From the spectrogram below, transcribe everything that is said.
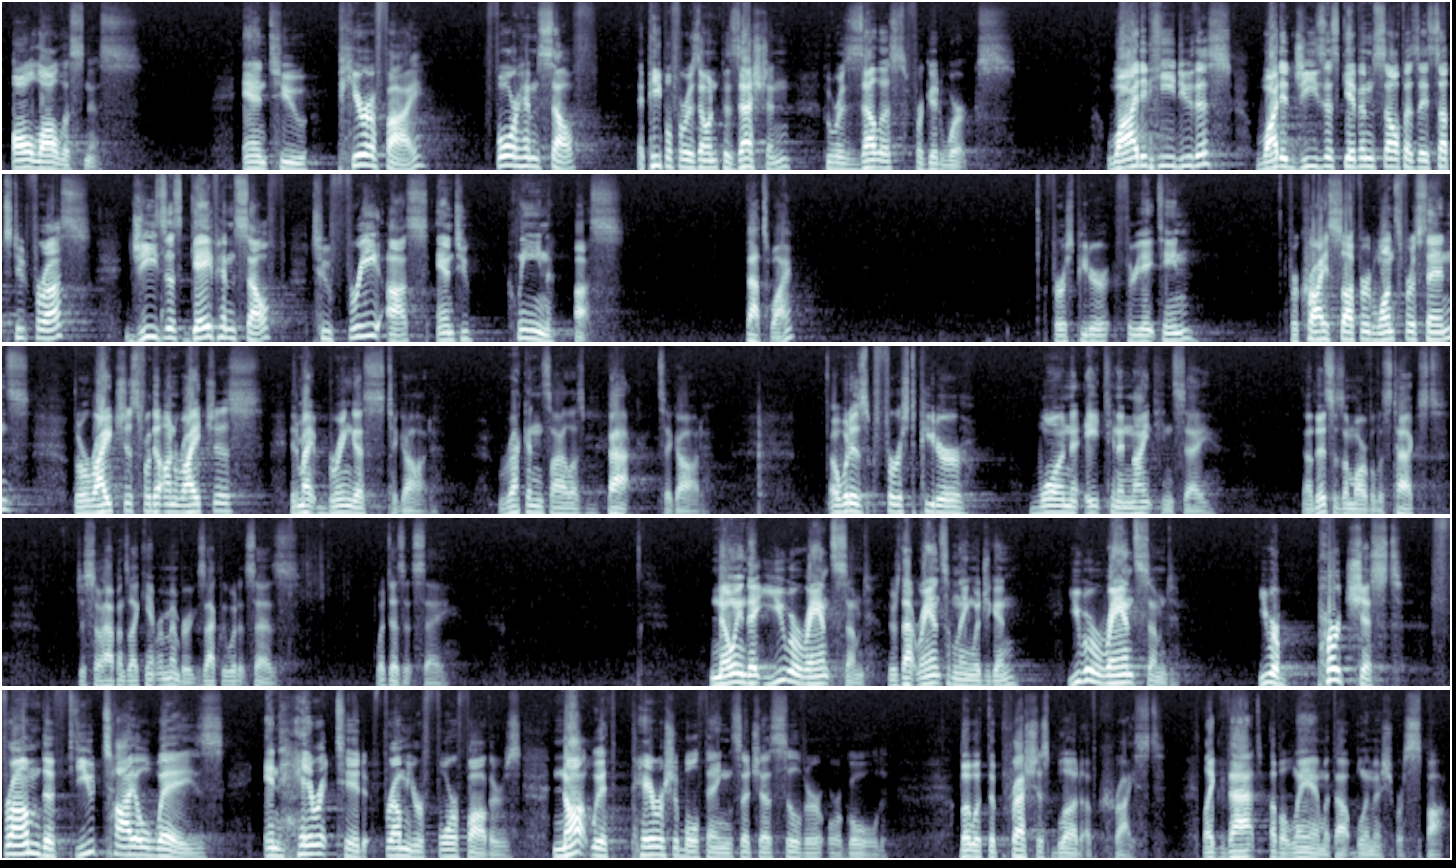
all lawlessness and to purify for himself a people for his own possession who were zealous for good works. Why did he do this? Why did Jesus give himself as a substitute for us? Jesus gave himself to free us and to clean us. That's why. 1 Peter 3:18 For Christ suffered once for sins, the righteous for the unrighteous, that it might bring us to God, reconcile us back to God. Oh, what does 1 Peter 1 18 and 19 say? Now, this is a marvelous text. Just so happens I can't remember exactly what it says. What does it say? Knowing that you were ransomed, there's that ransom language again. You were ransomed, you were purchased from the futile ways inherited from your forefathers, not with perishable things such as silver or gold, but with the precious blood of Christ, like that of a lamb without blemish or spot.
